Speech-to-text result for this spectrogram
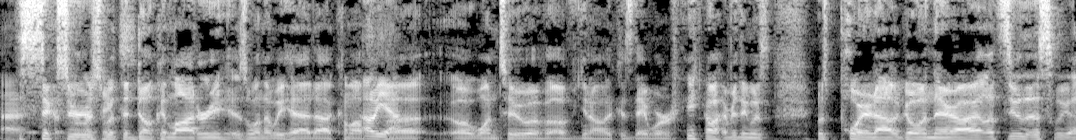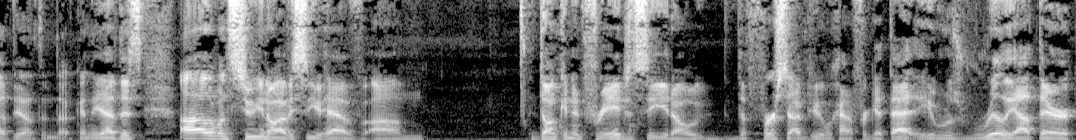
uh, Sixers with the Duncan lottery is one that we had uh, come up. Oh yeah, uh, uh, one two of, of you know because they were you know everything was was pointed out going there. All right, let's do this. We got the Duncan. Yeah, there's other ones too. You know, obviously you have. Um, Duncan in free agency, you know, the first time people kind of forget that he was really out there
